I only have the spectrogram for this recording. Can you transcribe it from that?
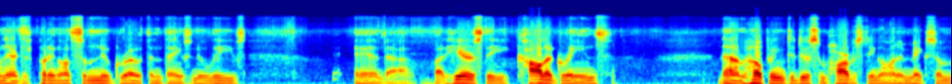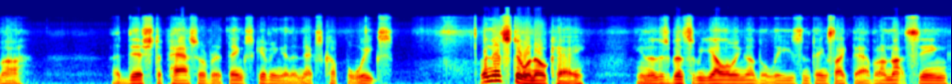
And they're just putting on some new growth and things, new leaves. And uh, But here's the collard greens that I'm hoping to do some harvesting on and make some uh, a dish to pass over at Thanksgiving in the next couple weeks. And it's doing okay. You know, there's been some yellowing of the leaves and things like that, but I'm not seeing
